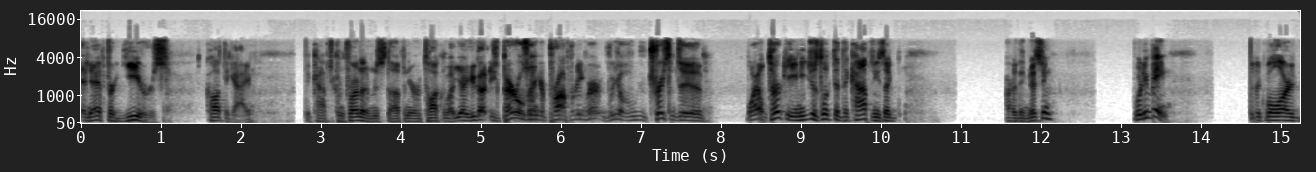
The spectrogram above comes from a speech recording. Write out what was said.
and after years, caught the guy, the cops confronted him and stuff, and they were talking about, yeah, you got these barrels on your property. We're, we don't trace them to Wild Turkey. And he just looked at the cops and he's like, are they missing? What do you mean? Like, well, are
